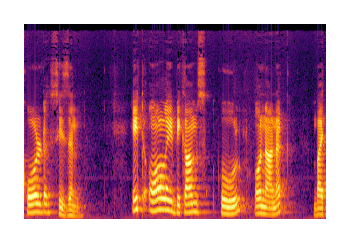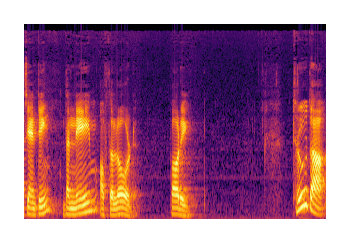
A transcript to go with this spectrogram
cold season. It only becomes cool, O Nanak, by chanting the name of the Lord. Pauri. Through the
